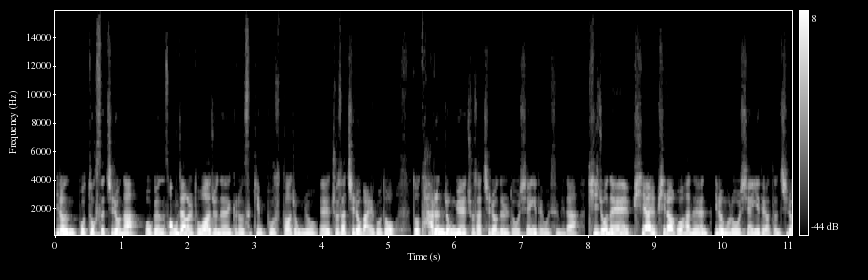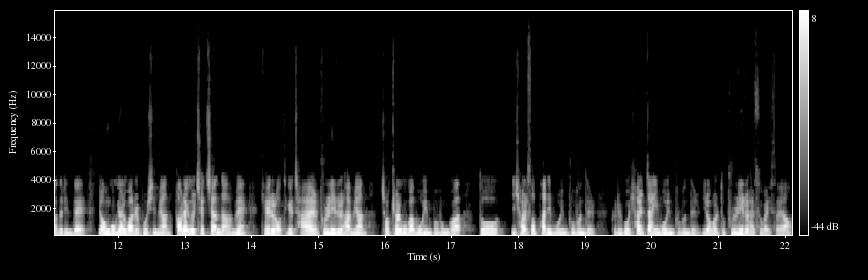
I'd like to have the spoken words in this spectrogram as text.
이런 보톡스 치료나 혹은 성장을 도와주는 그런 스킨 부스터 종류의 주사 치료 말고도 또 다른 종류의 주사 치료들도 시행이 되고 있습니다. 기존에 PRP라고 하는 이름으로 시행이 되었던 치료들인데 연구 결과를 보시면 혈액을 채취한 다음에 걔를 어떻게 잘 분리를 하면 적혈구가 모인 부분과 또이 혈소판이 모인 부분들 그리고 혈장이 모인 부분들 이런 걸 또 분리를 할 수가 있어요.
